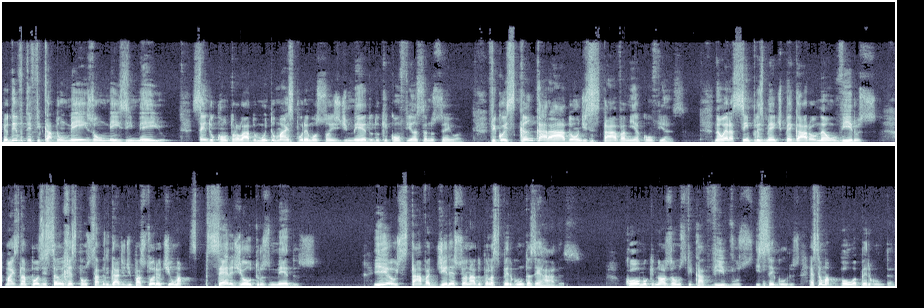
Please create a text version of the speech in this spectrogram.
eu devo ter ficado um mês ou um mês e meio, sendo controlado muito mais por emoções de medo do que confiança no Senhor. Ficou escancarado onde estava a minha confiança. Não era simplesmente pegar ou não o vírus, mas na posição e responsabilidade de pastor eu tinha uma série de outros medos. E eu estava direcionado pelas perguntas erradas. Como que nós vamos ficar vivos e seguros? Essa é uma boa pergunta.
